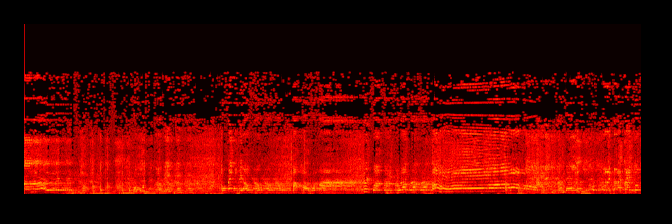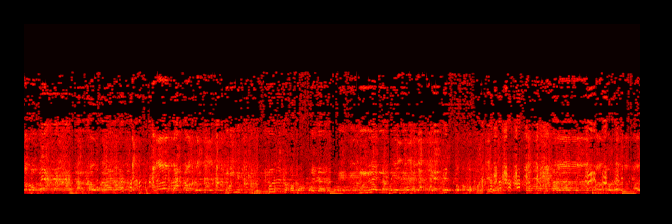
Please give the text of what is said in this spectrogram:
อเออผมมูแต่ละวีผมไม่เขียว ขอเข้ามาด้วยความผิดครับโอ้โหบอกเลยอะไรตายใจตรงกระผมเนี่ยนั่นเปิดเลยเอ้ยการเปิดเลยมึงนี่มือสกปรกเลยมึงเล่นนะพี่ขยันแก่เรียกตกกระปกมือใช่ไหมเอ้ยเปิดหมดแล้วเนี่ยเปิด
